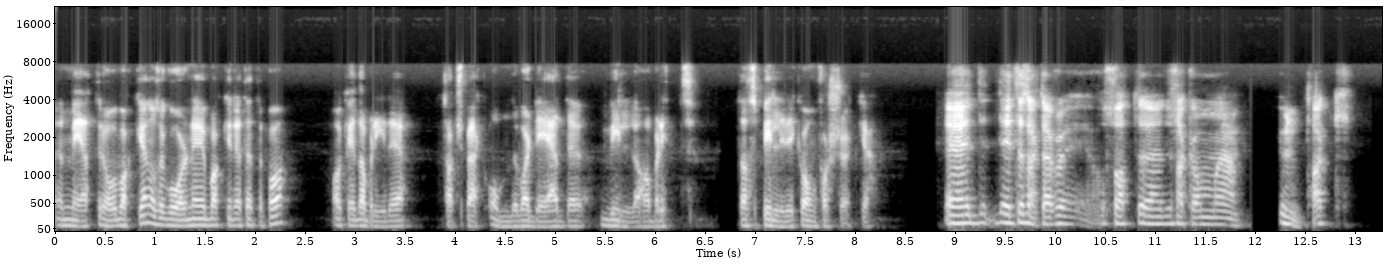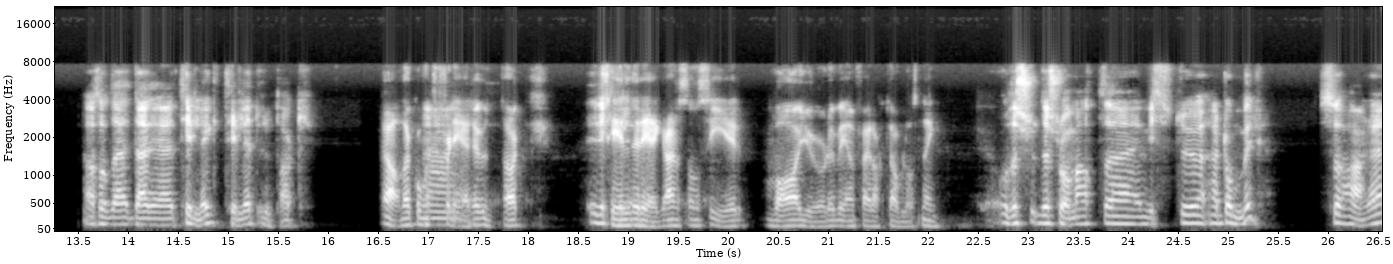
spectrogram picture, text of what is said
en, meter over bakken, og så går den i bakken rett etterpå. OK, da blir det touchback, om det var det det ville ha blitt. Da spiller vi ikke om forsøket. Eh, det er interessant er også at eh, du snakker om eh, unntak. Altså det, er tillegg til et unntak. Ja, det har kommet flere unntak til regelen som sier hva gjør du ved en feilaktig avblåsning. Og det, det, slår meg at hvis du er dommer, så er det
